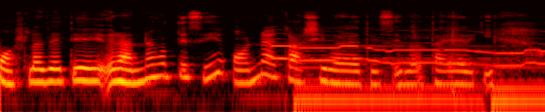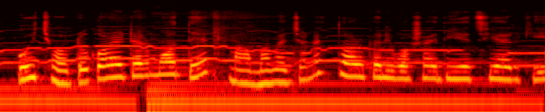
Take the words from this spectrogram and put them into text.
মশলা জাতীয় রান্না করতেছি না কাশি বাড়াতেছিল তাই আর কি। ওই ছোট কড়াইটার মধ্যে মামামের জন্য তরকারি বসায় দিয়েছি আর কি।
